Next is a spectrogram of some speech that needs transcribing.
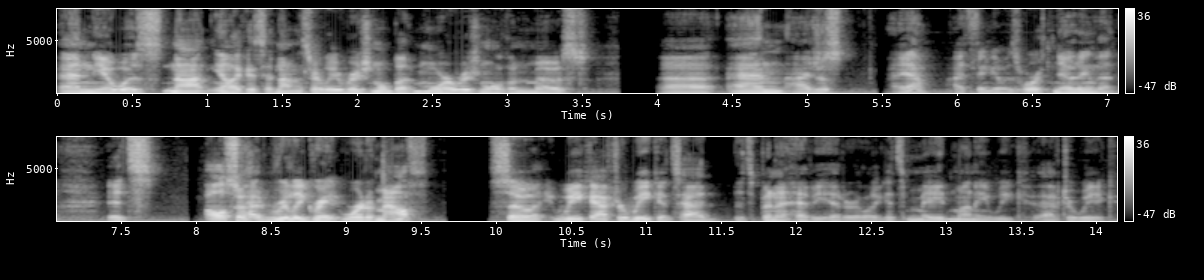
and you know was not you know like I said, not necessarily original, but more original than most. Uh, and I just yeah, I think it was worth noting that it's also had really great word of mouth. So week after week, it's had it's been a heavy hitter. Like it's made money week after week.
